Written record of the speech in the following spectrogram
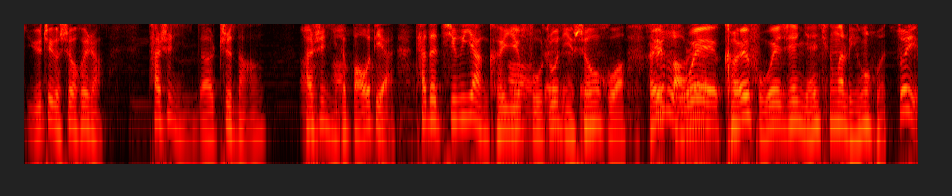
于这个社会上，它是你的智囊。它是你的宝典，它的经验可以辅助你生活，可以抚所以老人慰，可以抚慰这些年轻的灵魂。所以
